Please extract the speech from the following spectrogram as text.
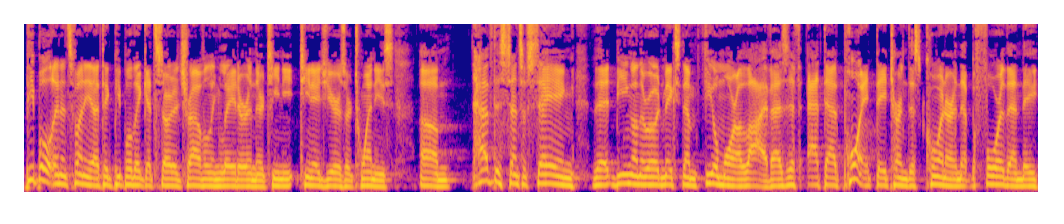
people, and it's funny, I think people that get started traveling later in their teen, teenage years or 20s, um, have this sense of saying that being on the road makes them feel more alive, as if at that point they turned this corner and that before then they,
